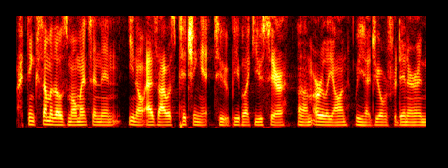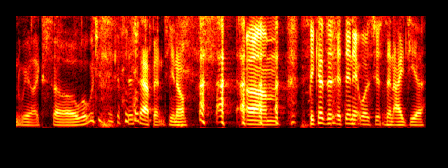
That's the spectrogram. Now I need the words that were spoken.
I think some of those moments, and then you know, as I was pitching it to people like you, Sarah, um, early on, we had you over for dinner, and we were like, "So, what would you think if this happened?" You know, um, because it, it, then it was just an idea.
